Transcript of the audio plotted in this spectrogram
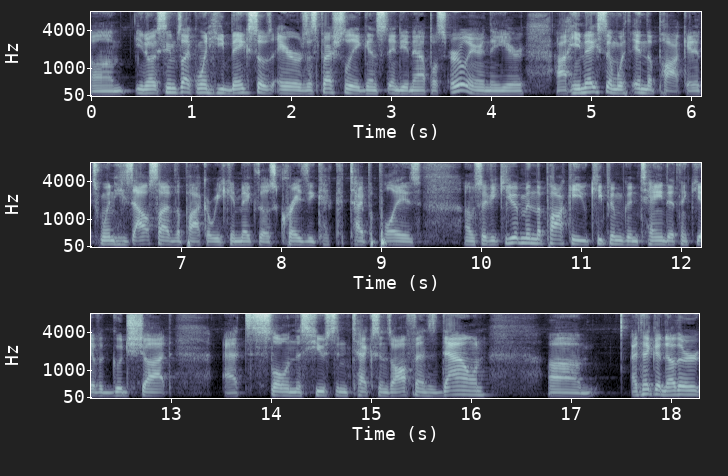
um, you know, it seems like when he makes those errors, especially against Indianapolis earlier in the year, uh, he makes them within the pocket. It's when he's outside of the pocket where he can make those crazy c- type of plays. Um, so if you keep him in the pocket, you keep him contained. I think you have a good shot at slowing this Houston Texans offense down. Um, I think another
